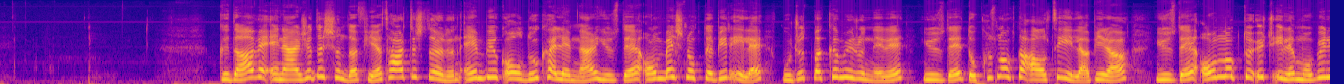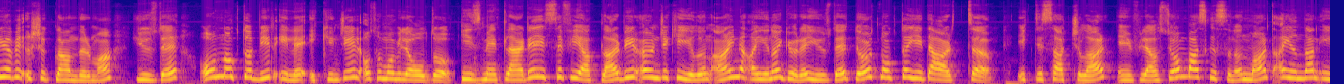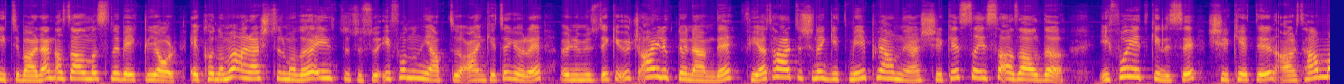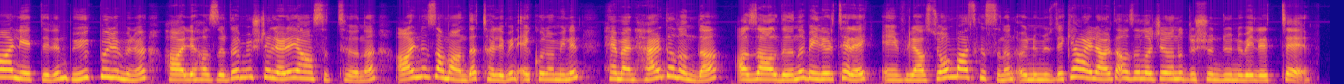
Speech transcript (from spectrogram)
Gıda ve enerji dışında fiyat artışlarının en büyük olduğu kalemler %15.1 ile vücut bakım ürünleri, %9.6 ile bira, %10.3 ile mobilya ve ışıklandırma, %10.1 ile ikinci el otomobil oldu. Hizmetlerde ise fiyatlar bir önceki yılın aynı ayına göre %4.7 arttı. İktisatçılar enflasyon baskısının Mart ayından itibaren azalmasını bekliyor. Ekonomi Araştırmaları Enstitüsü İFO'nun yaptığı ankete göre önümüzdeki 3 aylık dönemde fiyat artışına gitmeyi planlayan şirket sayısı azaldı. İFO yetkilisi şirketlerin artan maliyetlerin büyük bölümünü hali hazırda müşterilere yansıttığını, aynı zamanda talebin ekonominin hemen her dalında azaldığını belirterek enflasyon baskısının önümüzdeki aylarda azalacağını düşündüğünü belirtti.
